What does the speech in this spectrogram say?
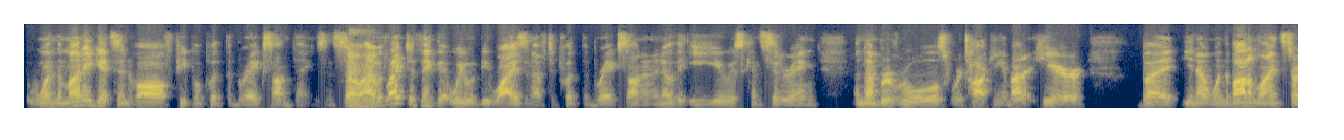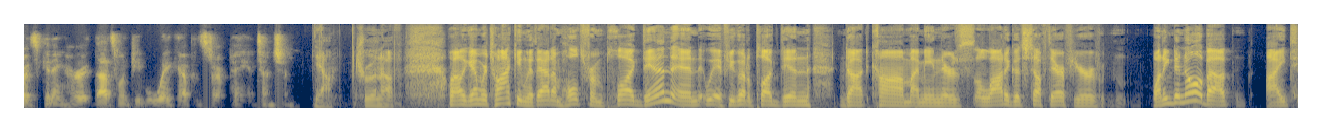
when the money gets involved, people put the brakes on things. And so Mhm. I would like to think that we would be wise enough to put the brakes on. And I know the EU is considering a number of rules. We're talking about it here. But, you know, when the bottom line starts getting hurt, that's when people wake up and start paying attention. Yeah, true enough. Well, again, we're talking with Adam Holz from Plugged In. And if you go to pluggedin.com, I mean, there's a lot of good stuff there if you're wanting to know about IT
